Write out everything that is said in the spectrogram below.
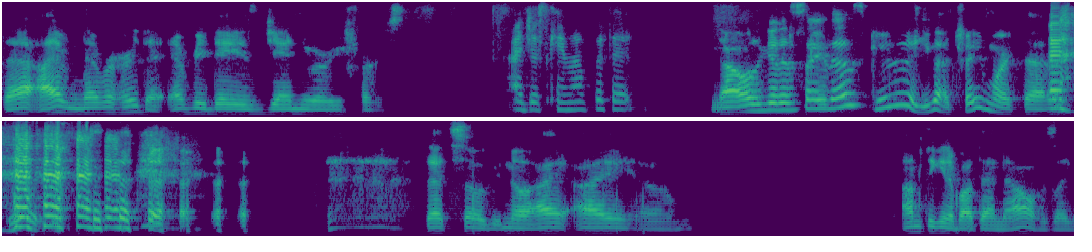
that. I have never heard that. Every day is January 1st. I just came up with it. No, I was gonna say that's good. You got to trademark that. That's, so good. No, I, I, um, I'm thinking about that now. I was like,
